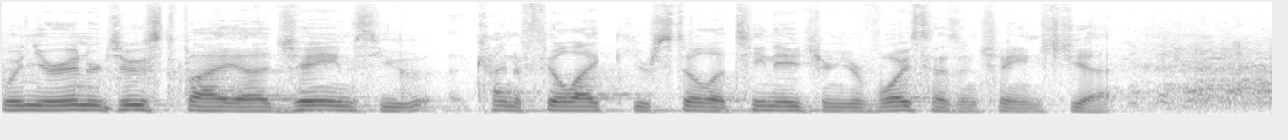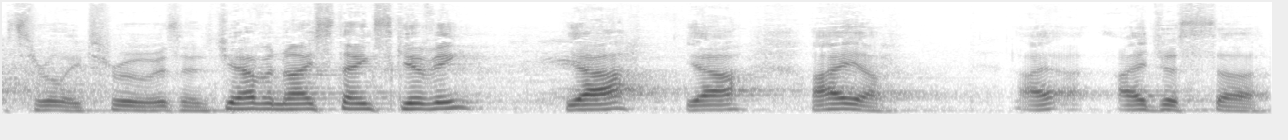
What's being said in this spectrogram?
When you're introduced by uh, James, you kind of feel like you're still a teenager and your voice hasn't changed yet. It's really true, isn't it? Did you have a nice Thanksgiving? Yeah, yeah. I, uh, I, I just, uh,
